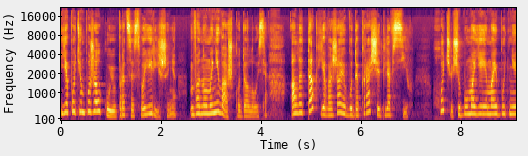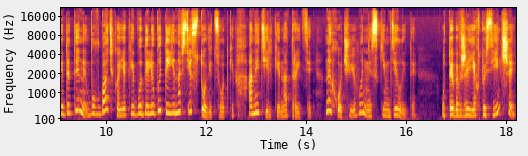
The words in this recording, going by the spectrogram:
я потім пожалкую про це своє рішення. Воно мені важко далося, але так, я вважаю, буде краще для всіх. Хочу, щоб у моєї майбутньої дитини був батько, який буде любити її на всі 100%, а не тільки на 30%. Не хочу його ні з ким ділити. У тебе вже є хтось інший?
